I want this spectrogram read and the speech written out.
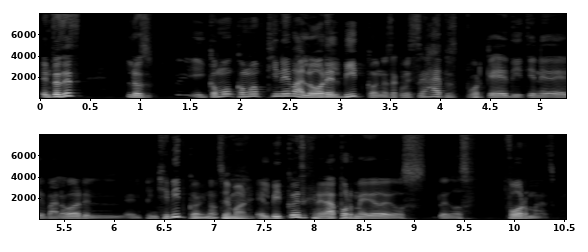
Entonces, los. ¿Y cómo, cómo obtiene valor el Bitcoin? O sea, como dices, ay, pues, ¿por qué tiene valor el, el pinche Bitcoin, no? Simón. El Bitcoin se genera por medio de dos, de dos formas. güey.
